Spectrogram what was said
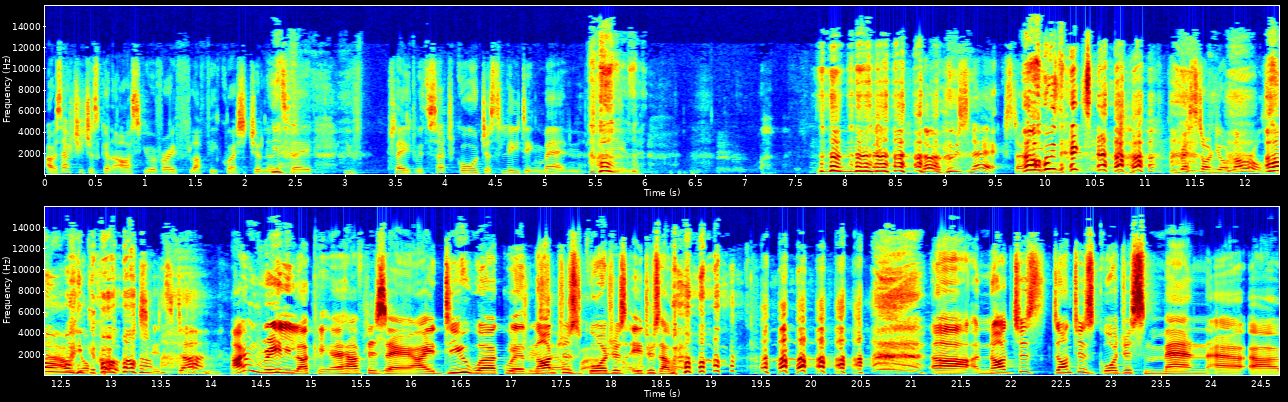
I was actually just going to ask you a very fluffy question and say, you've played with such gorgeous leading men. I mean, no, who's next? I mean, who's next? rest on your laurels oh now. my You're God. cooked. It's done. I'm really lucky, I have to say. I do work with Idris not just gorgeous Oh Idris Elba. Uh, not just not just gorgeous men, uh, uh,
